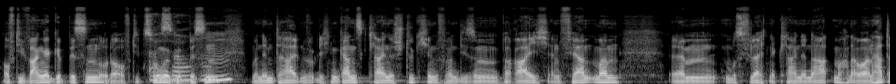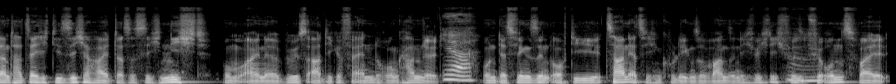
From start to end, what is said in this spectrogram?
auf die Wange gebissen oder auf die Zunge so, gebissen. Mh. Man nimmt da halt wirklich ein ganz kleines Stückchen von diesem Bereich, entfernt man ähm, muss vielleicht eine kleine Naht machen, aber man hat dann tatsächlich die Sicherheit, dass es sich nicht um eine bösartige Veränderung handelt. Ja. Und deswegen sind auch die zahnärztlichen Kollegen so wahnsinnig wichtig für, mhm. für uns, weil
